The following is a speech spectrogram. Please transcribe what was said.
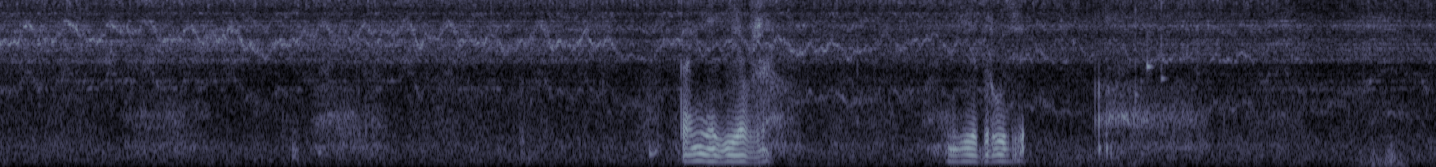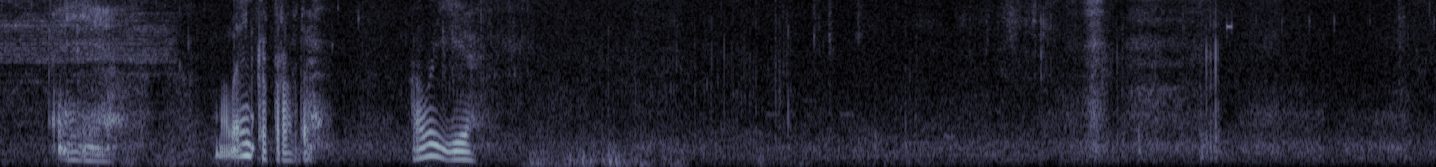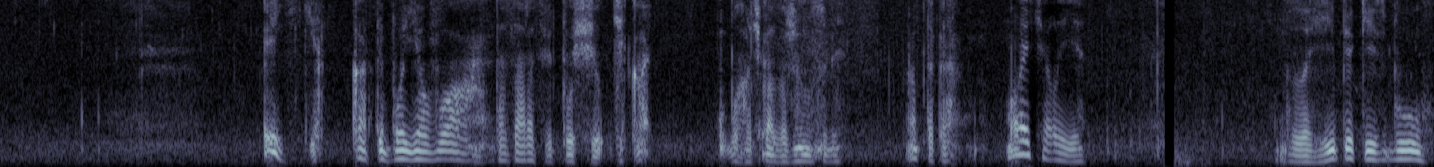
Та ні, є вже. Є, друзі. Є. Маленька, правда. Але є. Ей, яка ти бойова. Та зараз відпущу. Чекай. Багачка зажену собі. От така. Малеча, але є. Загіб якийсь був.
